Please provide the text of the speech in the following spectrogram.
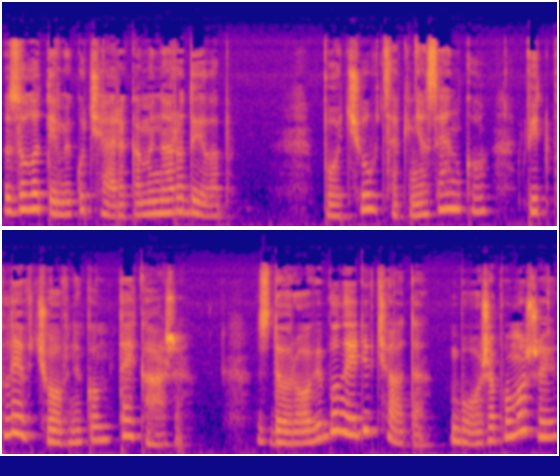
золотими кучериками народила б. Почув це князенко, підплив човником та й каже Здорові були, дівчата, Боже, поможи.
